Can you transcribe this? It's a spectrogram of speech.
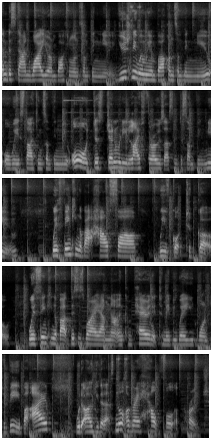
understand why you're embarking on something new. Usually, when we embark on something new, or we're starting something new, or just generally life throws us into something new, we're thinking about how far we've got to go. We're thinking about this is where I am now and comparing it to maybe where you'd want to be. But I would argue that that's not a very helpful approach.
